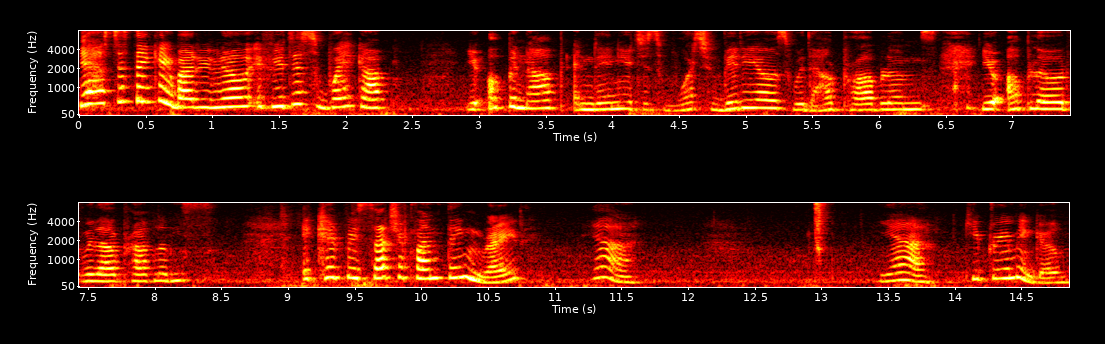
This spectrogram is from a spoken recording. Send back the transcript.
Yeah, I was just thinking about it, you know, if you just wake up you open up and then you just watch videos without problems. You upload without problems. It could be such a fun thing, right? Yeah. Yeah, keep dreaming, girl.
